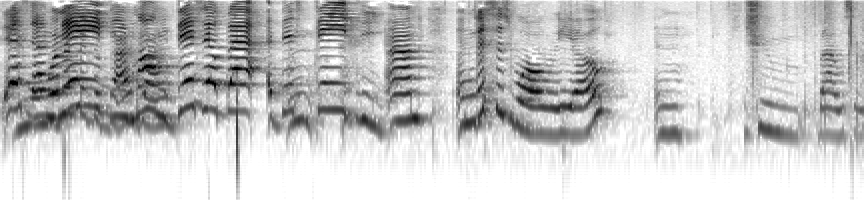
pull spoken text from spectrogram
This is Daisy, Mom. This is bad. This And- Daisy. And and this is Wario and Ju- Bowser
